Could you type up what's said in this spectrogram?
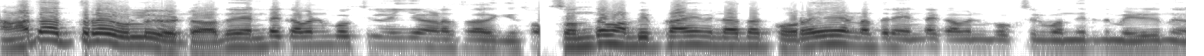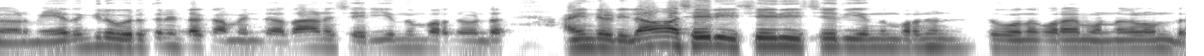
അത് അത്രേ ഉള്ളൂ കേട്ടോ. അത് എന്റെ കമന്റ് ബോക്സിൽ എനിക്ക് കാണാൻ സാധിക്കും. സ്വ- സ്വന്തം അഭിപ്രായം ഇല്ലാത്ത കുറെ എണ്ണത്തിന് എന്റെ കമന്റ് ബോക്സിൽ വന്നിരുന്ന് മെഴുകുന്ന കാണും. ഏതെങ്കിലും ഒരുത്തിനിട്ട കമന്റ് അതാണ് ശരിയെന്നും പറഞ്ഞുകൊണ്ട് അതിന്റെ ഇടയിൽ ആ ശരി ശരി ശരി എന്നും പറഞ്ഞുകൊണ്ടിട്ട് പോകുന്ന കുറെ മണ്ണുകളുണ്ട്.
